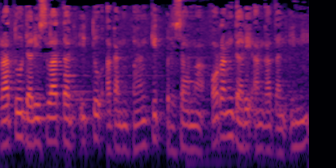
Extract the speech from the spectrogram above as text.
ratu dari selatan itu akan bangkit bersama orang dari angkatan ini,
